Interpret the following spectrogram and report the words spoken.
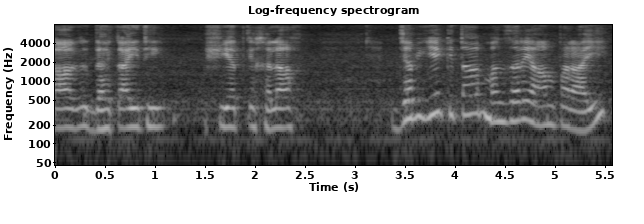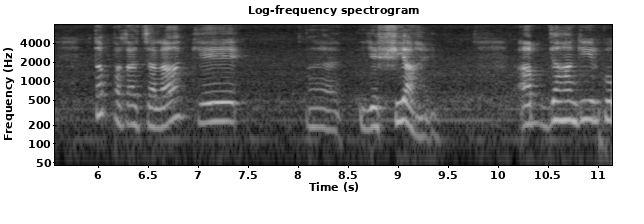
आग दहकाई थी शियत के ख़िलाफ़। जब ये किताब मंजर आम पर आई, तब पता चला कि ये शिया हैं। अब जहांगीर को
